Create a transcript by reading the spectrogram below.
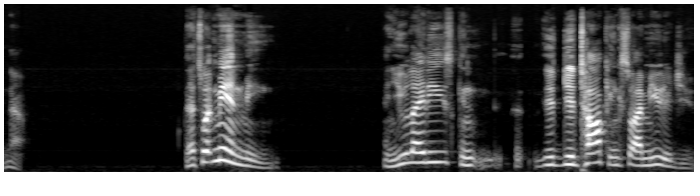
No. That's what men mean. And you ladies can. You're, you're talking, so I muted you.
